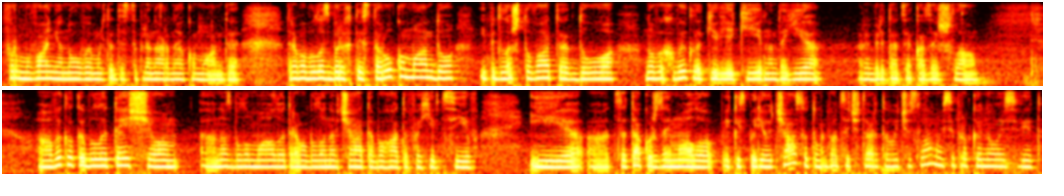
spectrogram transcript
формування нової мультидисциплінарної команди. Треба було зберегти стару команду і підлаштувати до нових викликів, які надає реабілітація, яка зайшла. Виклики були те, що е, нас було мало, треба було навчати багато фахівців. І е, це також займало якийсь період часу. Тому 24 числа ми всі прокинулись від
